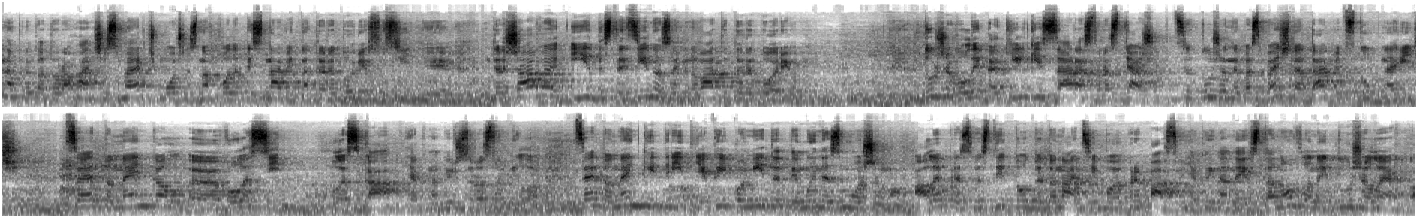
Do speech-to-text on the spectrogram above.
наприклад, ураган чи смерч, може знаходитись навіть на території сусідньої держави і дистанційно замінувати територію. Дуже велика кількість зараз розтяжок. Це дуже небезпечна та підступна річ. Це тоненька е, волосінь, блиска, як на більш зрозуміло. Це тоненький дріт, який помітити ми не зможемо, але призвести до детонації боєприпасу, який на неї встановлений, дуже легко.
